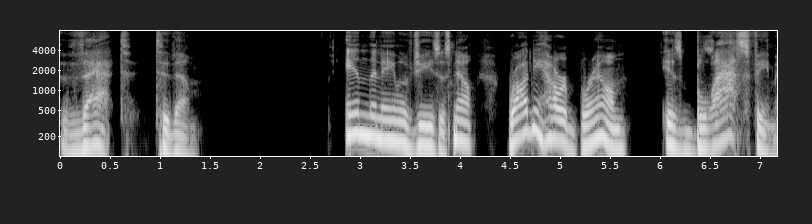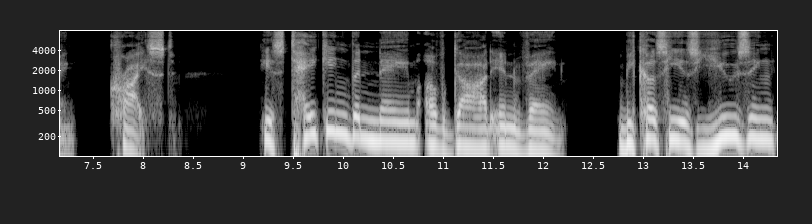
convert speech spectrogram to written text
that to them in the name of Jesus. Now, Rodney Howard Browne is blaspheming Christ. He is taking the name of God in vain because he is using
